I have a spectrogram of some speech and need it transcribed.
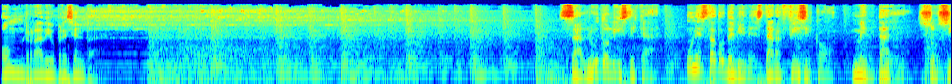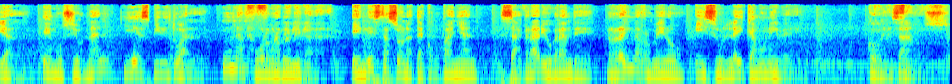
Om Radio presenta. Salud holística. Un estado de bienestar físico, mental, social, emocional y espiritual. Una, forma, de vida. En esta zona te acompañan Sagrario Grande, Reina Romero y Zuleika Munive. Comenzamos.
